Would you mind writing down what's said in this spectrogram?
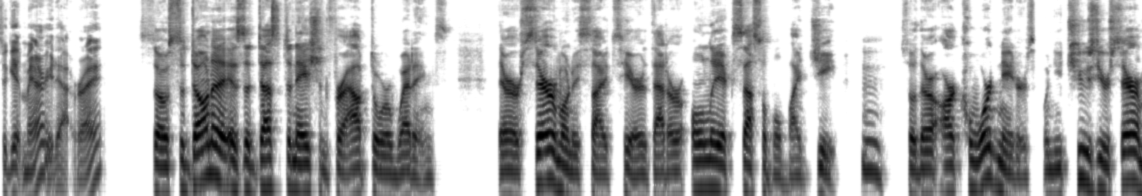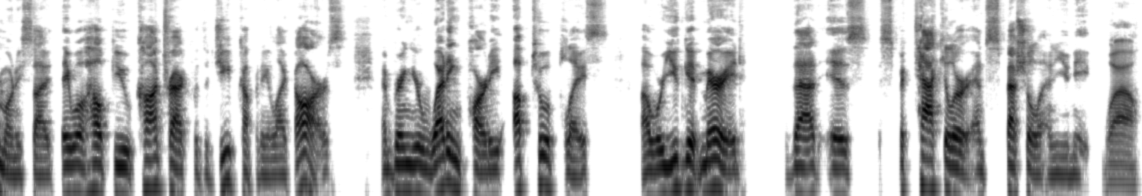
to get married at, right? So Sedona is a destination for outdoor weddings. There are ceremony sites here that are only accessible by Jeep. Hmm. So there are coordinators. When you choose your ceremony site, they will help you contract with a Jeep company like ours and bring your wedding party up to a place uh, where you can get married that is spectacular and special and unique. Wow.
